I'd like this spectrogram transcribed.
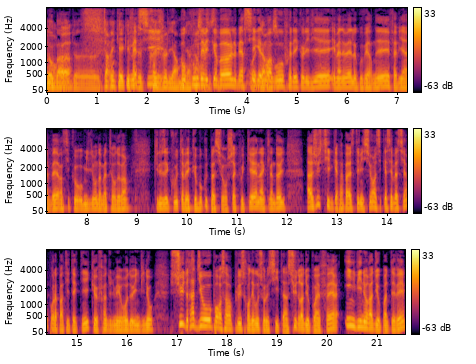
quoi. euh, Tariquet qui fait de très jolis Armagnac. beaucoup, David Cobol. Merci Ouais, également à vous, Frédéric Olivier, Emmanuel Gouvernet, Fabien Imbert, ainsi qu'aux millions d'amateurs de vin qui nous écoutent avec beaucoup de passion chaque week-end. Un clin d'œil à Justine qui a préparé cette émission, ainsi qu'à Sébastien pour la partie technique. Fin du numéro de Invino Sud Radio. Pour en savoir plus, rendez-vous sur le site hein, sudradio.fr, invinoradio.tv,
